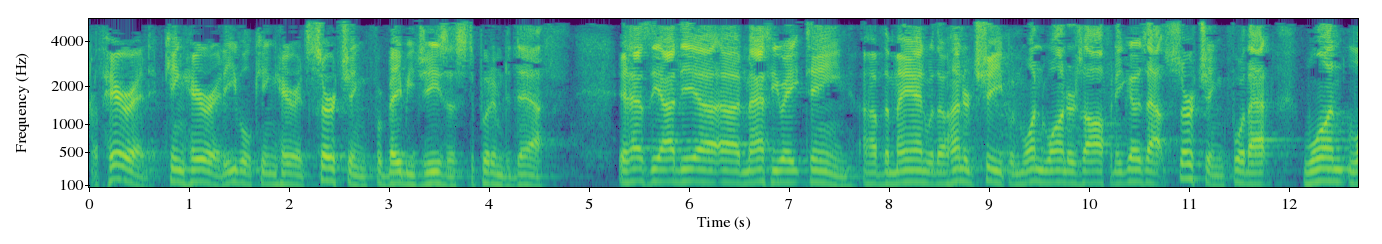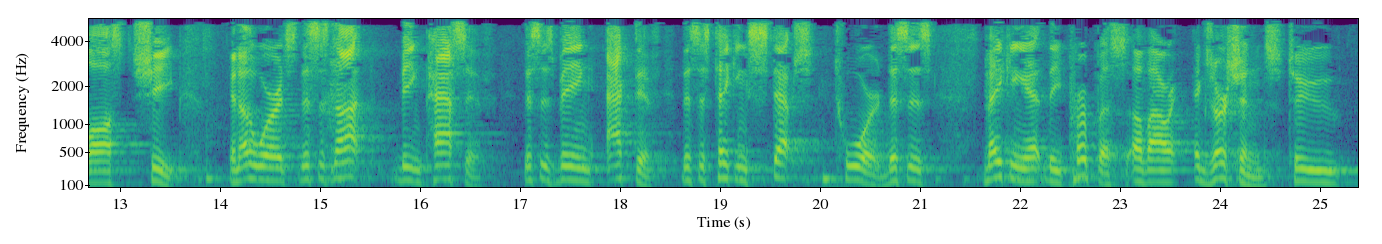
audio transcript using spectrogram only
of Herod, King Herod, evil King Herod, searching for baby Jesus to put him to death. It has the idea uh, Matthew 18 of the man with a hundred sheep and one wanders off and he goes out searching for that one lost sheep. In other words, this is not being passive. This is being active. This is taking steps toward. This is making it the purpose of our exertions to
